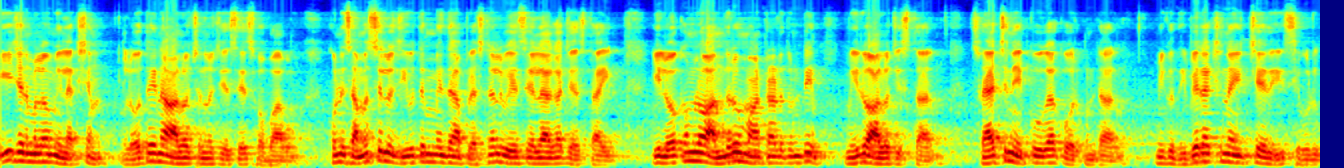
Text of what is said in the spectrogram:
ఈ జన్మలో మీ లక్ష్యం లోతైన ఆలోచనలు చేసే స్వభావం. కొన్ని సమస్యలు జీవితం మీద ప్రశ్నలు వేసేలాగా చేస్తాయి. ఈ లోకంలో అందరూ మాట్లాడుతుంటే మీరు ఆలోచిస్తారు. స్వేచ్ఛని ఎక్కువగా కోరుకుంటారు. మీకు దివ్యరక్షణ ఇచ్చేది శివుడు.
